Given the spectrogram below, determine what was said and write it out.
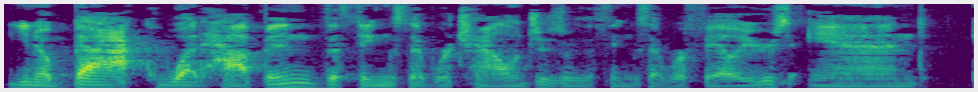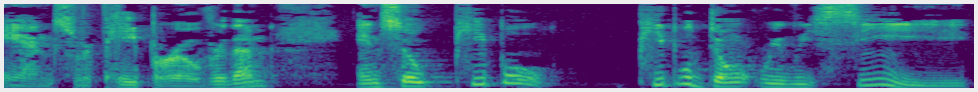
you know back what happened the things that were challenges or the things that were failures and and sort of paper over them. And so people people don't really see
